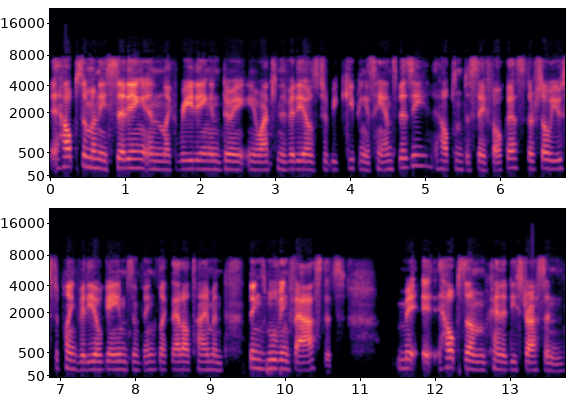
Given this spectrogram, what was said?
It helps him when he's sitting and like reading and doing, you know, watching the videos to be keeping his hands busy. It helps him to stay focused. They're so used to playing video games and things like that all the time and things moving fast. It's it helps them kind of de-stress and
